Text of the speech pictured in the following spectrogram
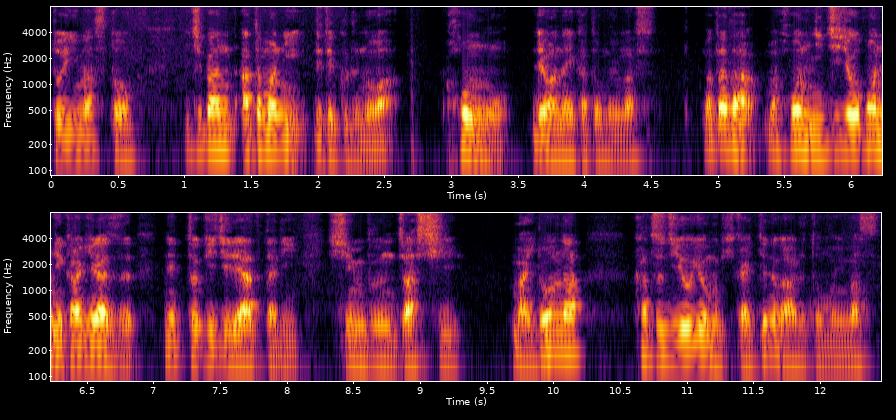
と言いますと一番頭に出てくるのは本をではないかと思います。まあ、ただ、まあ、本、日常本に限らず、ネット記事であったり、新聞、雑誌、まあ、いろんな活字を読む機会っていうのがあると思います。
